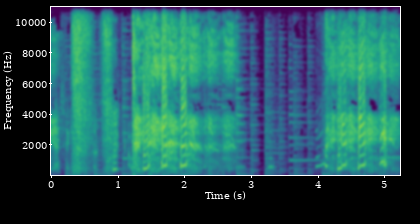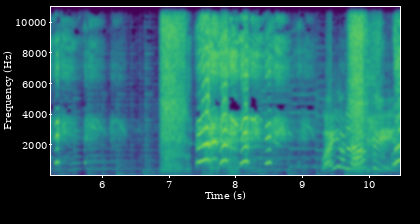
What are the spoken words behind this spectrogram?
ya se cansó el pobre caballo. Why are you laughing?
